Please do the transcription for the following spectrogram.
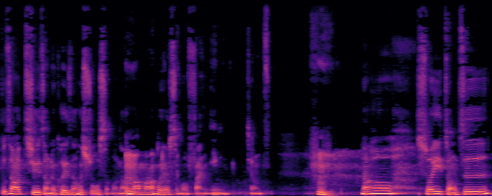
不知道血液肿瘤科医生会说什么，然后妈妈会有什么反应，嗯、这样子。嗯，然后所以总之，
